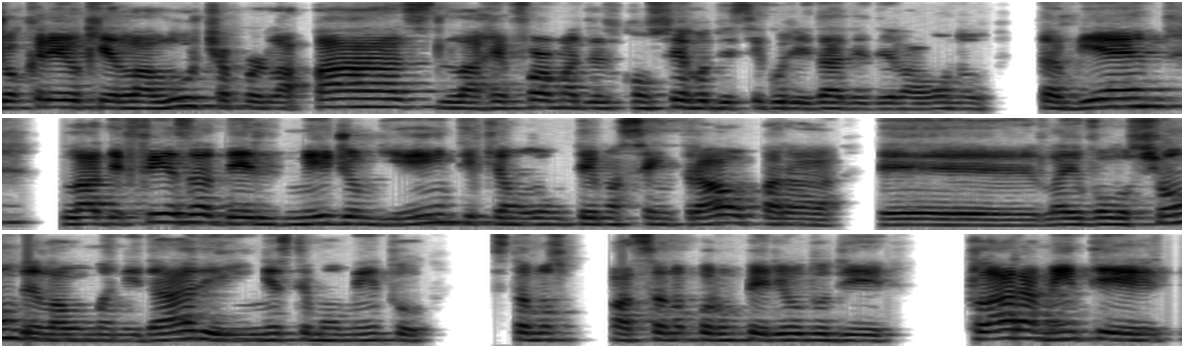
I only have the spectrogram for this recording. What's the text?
Eu creio que a luta por la paz, a reforma do Conselho de Seguridade de la ONU também, a defesa do meio ambiente, que é um, tema central para eh, a evolução da humanidade, e neste momento estamos passando por um período de claramente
